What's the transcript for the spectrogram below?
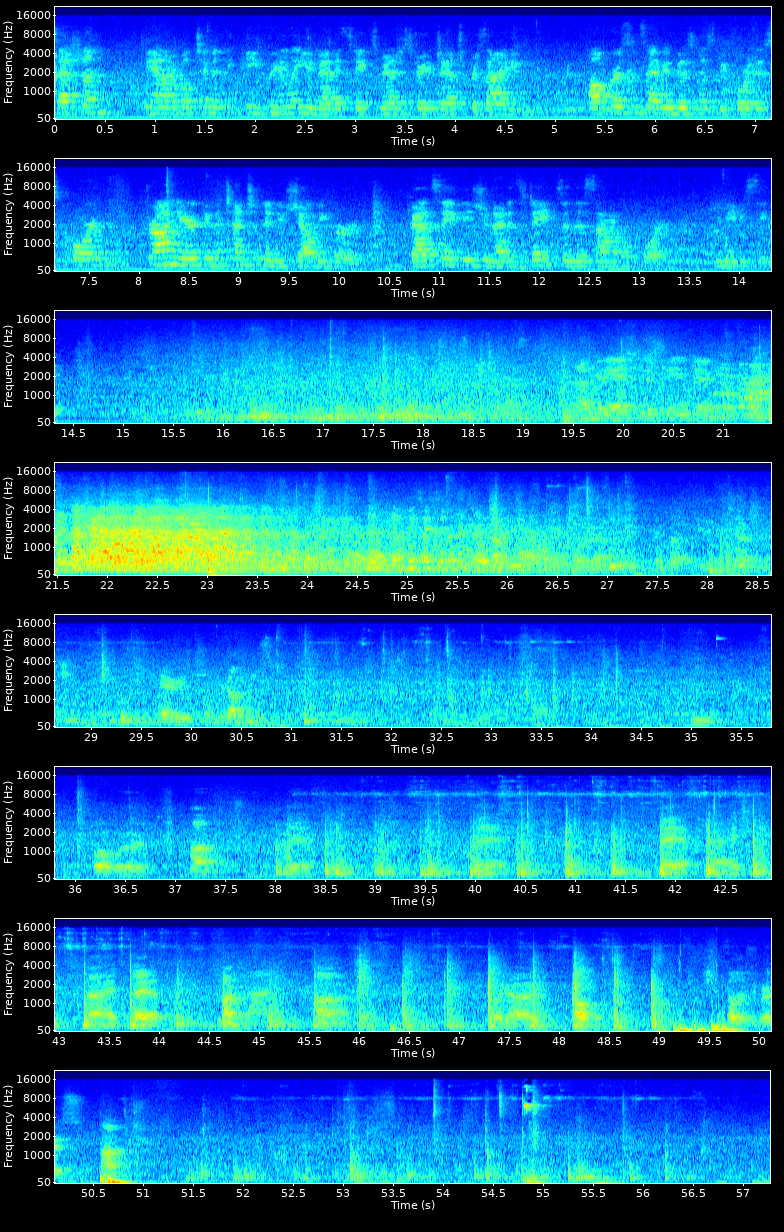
session. The Honorable Timothy P. Greeley, United States Magistrate Judge presiding. All persons having business before this court, draw near, give attention, and you shall be heard. God save these United States and this honorable court. You may be seated.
